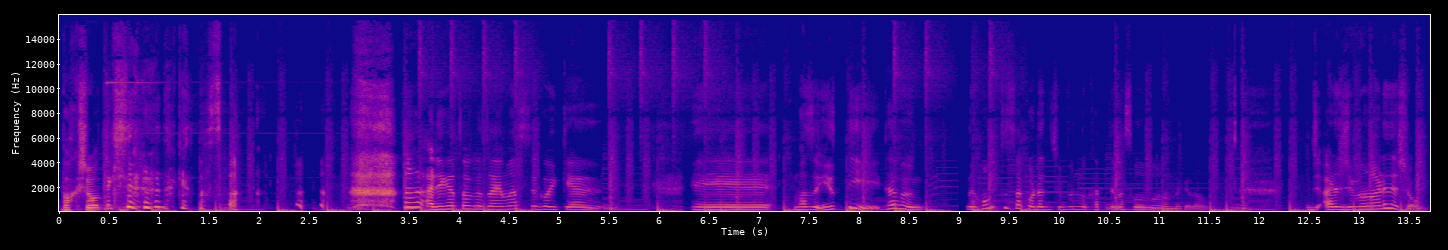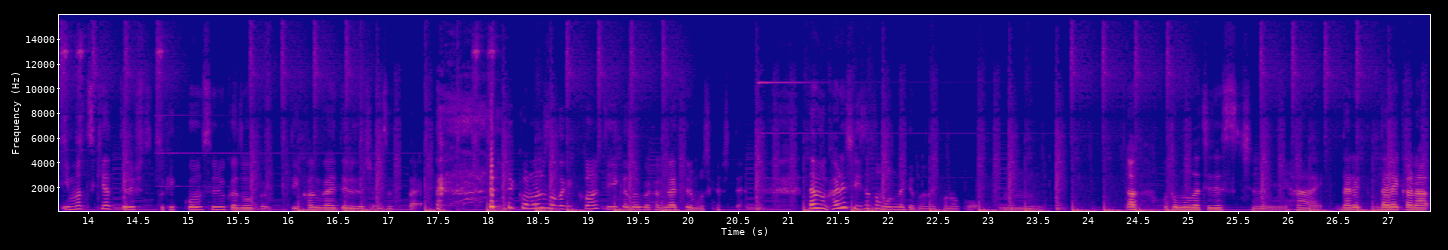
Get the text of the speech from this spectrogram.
爆笑ってきてるんだけどさ。ありがとうございます。ご意見。えー、まず言っていい？多分、ね、ほんとさ、これ自分の勝手な想像なんだけど。あれ自分あれでしょ？今付き合ってる人と結婚するかどうかって考えてるでしょ？絶対。この人と結婚していいかどうか考えてるもしかして。多分彼氏いたと思うんだけどね、この子。うん。あ、お友達です。ちなみに。はい。誰、誰から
